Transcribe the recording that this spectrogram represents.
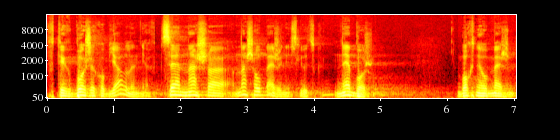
в тих Божих об'явленнях це наша наша обмеженість людська, не Божа. Бог не обмежений.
